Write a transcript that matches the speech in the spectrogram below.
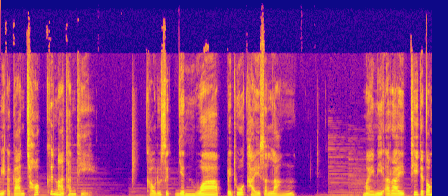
มีอาการช็อกขึ้นมาทันที เขารู้สึกเย็นวาบไปทั่วไขสันหลัง ไม่มีอะไรที่จะต้อง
